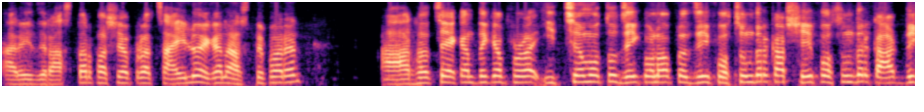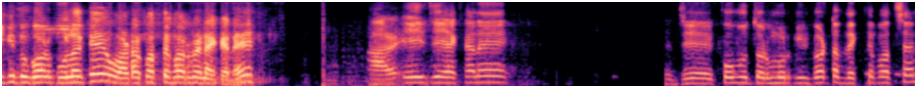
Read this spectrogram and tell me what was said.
আর এই যে রাস্তার পাশে আপনারা চাইলেও এখানে আসতে পারেন। আর হচ্ছে এখান থেকে আপনারা ইচ্ছে মতো যে কোনো আপনার যে পছন্দের কার্ড সেই পছন্দের কার্ড দিয়ে কিন্তু গড়গুলোকে অর্ডার করতে পারবেন এখানে। আর এই যে এখানে যে কবুতর মুরগির ঘরটা দেখতে পাচ্ছেন,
